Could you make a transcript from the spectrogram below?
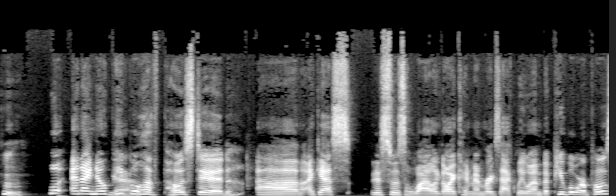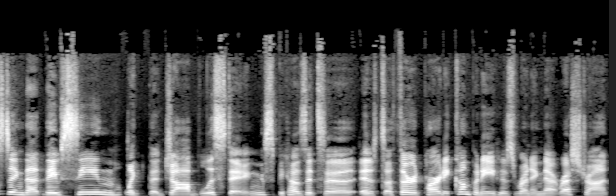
Hmm. Well, and I know people yeah. have posted, uh, I guess this was a while ago. I can't remember exactly when, but people were posting that they've seen like the job listings because it's a it's a third party company who's running that restaurant,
